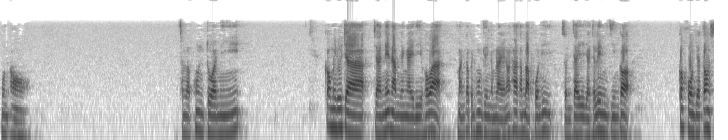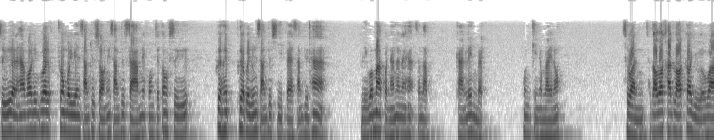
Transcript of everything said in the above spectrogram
หุ้นอสำหรับหุ้นตัวนี้ ก็ไม่รู้จะจะแนะนำยังไงดี เพราะว่ามันก็เป็นหุ้นเก็งกำไรเนาะถ้าสำหรับคนที่สนใจอยากจะเล่นจริงก็ ก็คงจะต้องซื้อนะฮะเพราะว่าช่วงบริเวณ 3.2 ถึง 3.3 เนี่ยคงจะต้องซื้อเพื่อให้เพื่อไปลุ้น 3.48 3.5 หรือว่ามากกว่านั้นนะฮะสำหรับการเล่นแบบหุ้นเก็งกำไรเนาะส่วนสต็อปคัตลอสก็อยู่ว่า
